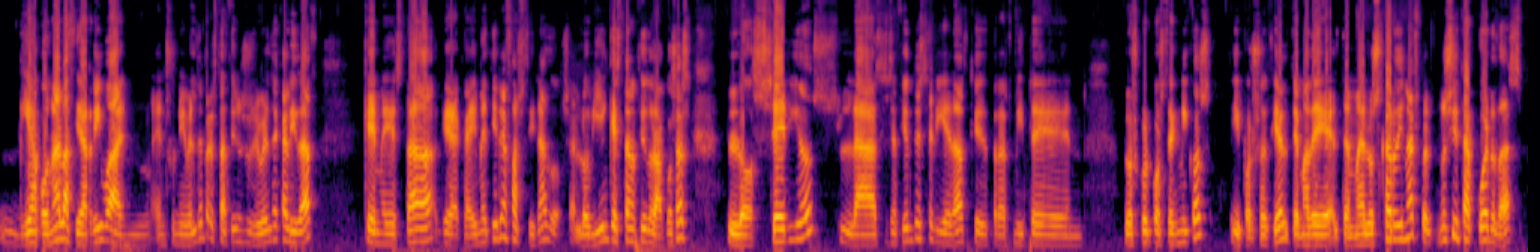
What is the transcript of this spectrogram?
diagonal hacia arriba en, su nivel de prestación, en su nivel de calidad, que me está, que, ahí me tiene fascinado. O sea, lo bien que están haciendo las cosas, los serios, la sensación de seriedad que transmiten los cuerpos técnicos, y por eso el tema de, el tema de los Cardinals, pero no sé si te acuerdas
